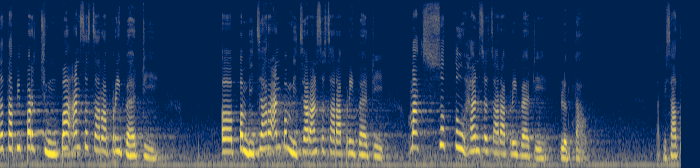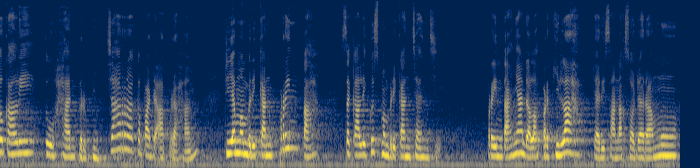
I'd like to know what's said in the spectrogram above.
Tetapi perjumpaan secara pribadi, eh, pembicaraan-pembicaraan secara pribadi, maksud Tuhan secara pribadi belum tahu. Tapi satu kali Tuhan berbicara kepada Abraham, dia memberikan perintah sekaligus memberikan janji. Perintahnya adalah pergilah dari sanak saudaramu,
